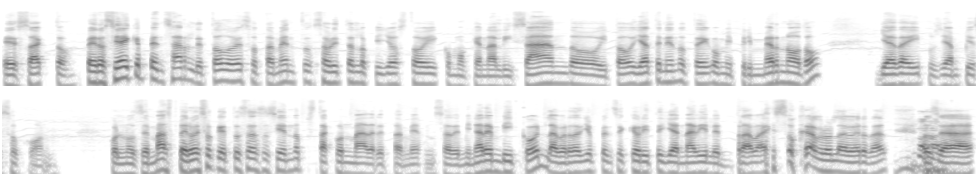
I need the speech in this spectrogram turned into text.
Exacto, pero sí hay que pensarle todo eso también. Entonces ahorita es lo que yo estoy como que analizando y todo, ya teniendo, te digo, mi primer nodo, ya de ahí pues ya empiezo con, con los demás, pero eso que tú estás haciendo pues está con madre también, o sea, de minar en Bitcoin, la verdad yo pensé que ahorita ya nadie le entraba a eso, cabrón, la verdad. O sea,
